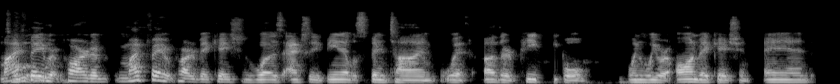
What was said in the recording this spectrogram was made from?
my So- favorite part of my favorite part of vacation was actually being able to spend time with other people when we were on vacation. And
